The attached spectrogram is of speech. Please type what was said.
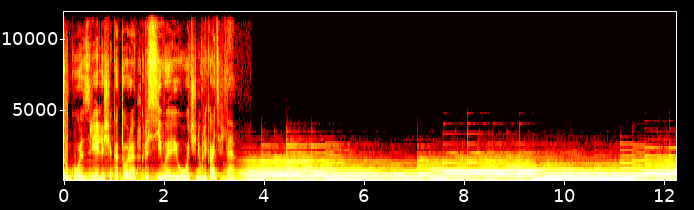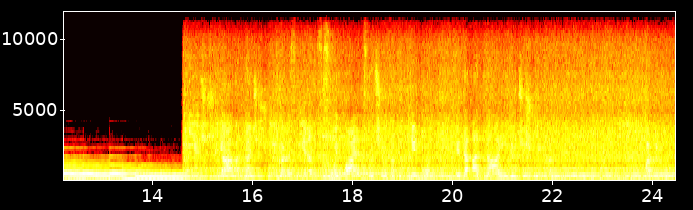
другое зрелище, которое красивое и очень увлекательное. Одна ее чешуйка. Огромная.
